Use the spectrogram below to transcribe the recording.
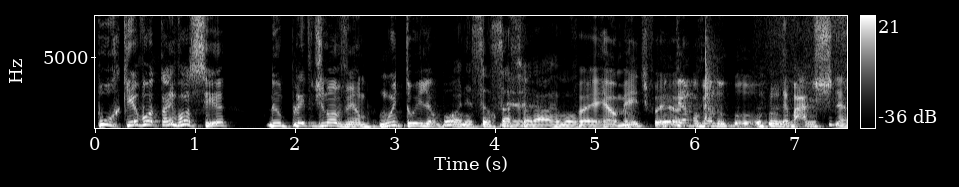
Por que votar em você no pleito de novembro? Muito William Bonner, sensacional, irmão. Foi, realmente foi. O tempo vendo o debate, né?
